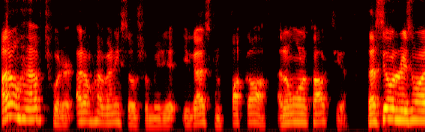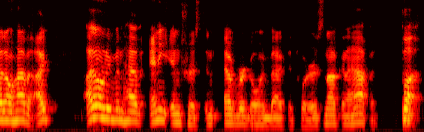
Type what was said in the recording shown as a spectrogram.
I don't have Twitter. I don't have any social media. You guys can fuck off. I don't want to talk to you. That's the only reason why I don't have it. I I don't even have any interest in ever going back to Twitter. It's not going to happen. But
